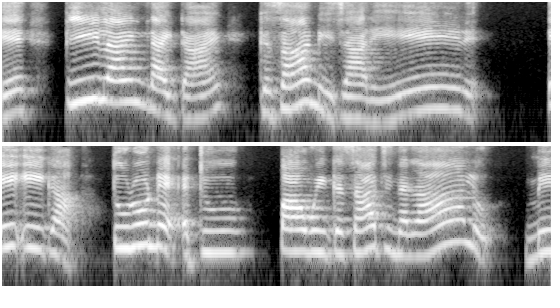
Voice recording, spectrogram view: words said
ည်းပြေးလိုက်လိုက်တိုင်းကစားနေကြတယ်တဲ့အေးအေးကသူတို့နဲ့အတူပါဝင်ကစားကြင်သလားလို့မေ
